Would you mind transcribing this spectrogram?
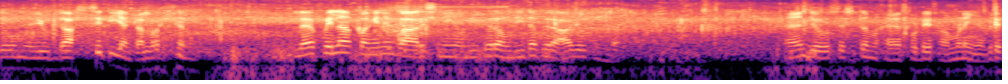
ਜੋ ਮੌਜੂਦਾ ਸਥਿਤੀਆਂ ਚੱਲ ਰਹੀਆਂ ਨੇ। ਲੈ ਪਹਿਲਾਂ ਆਪਾਂ ਕਹਿੰਦੇ ਬਾਰਿਸ਼ ਨਹੀਂ ਆਉਂਦੀ, ਫਿਰ ਆਉਂਦੀ ਤਾਂ ਫਿਰ ਆ ਕੁਛ ਹੁੰਦਾ। ਐਂ ਜੋ ਸਿਸਟਮ ਹੈ ਤੁਹਾਡੇ ਸਾਹਮਣੇ ਆ ਵੀਰੇ।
